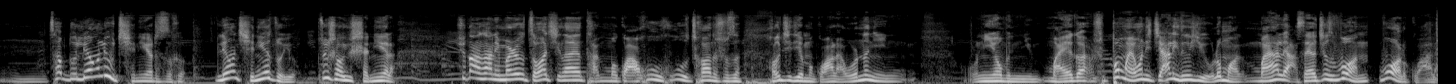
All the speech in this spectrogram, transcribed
嗯差不多零六七年的时候，零七年左右，最少有十年了。去大厦里面，然后早上起来他没刮胡胡子长的说是好几天没刮了。我说那你，我说你要不你买一个，说不买我你家里头有了嘛，买上俩三个就是忘忘了刮了。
